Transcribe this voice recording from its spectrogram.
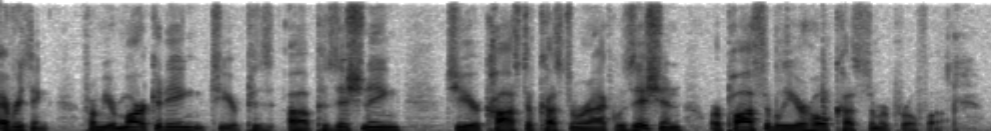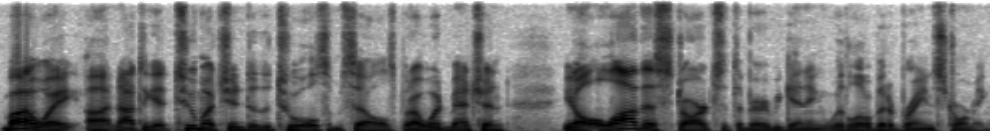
everything from your marketing to your pos- uh, positioning to your cost of customer acquisition or possibly your whole customer profile. By the way, uh, not to get too much into the tools themselves, but I would mention, you know, a lot of this starts at the very beginning with a little bit of brainstorming.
